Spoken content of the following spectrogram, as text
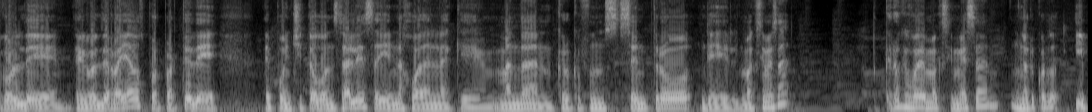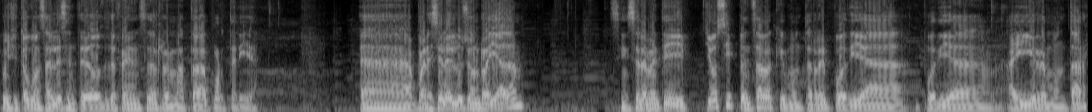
gol de el gol de Rayados por parte de, Ponchito González, ahí en jugada en la que mandan, creo que fue un centro del Maximeza. Creo que fue de Maximeza, no recuerdo. Y Ponchito González entre dos defensas remata la portería. Uh, parecía la ilusión rayada. Sinceramente, yo sí pensaba que Monterrey podía, podía ahí remontar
